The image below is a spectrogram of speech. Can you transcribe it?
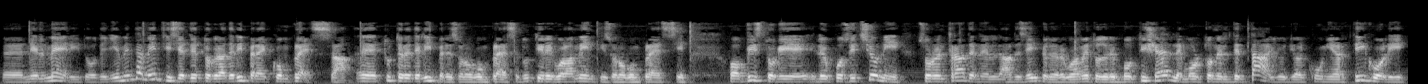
eh, nel merito degli emendamenti si è detto che la delibera è complessa, eh, tutte le delibere sono complesse, tutti i regolamenti sono complessi. Ho visto che le opposizioni sono entrate nel, ad esempio nel regolamento delle botticelle molto nel dettaglio di alcuni articoli,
